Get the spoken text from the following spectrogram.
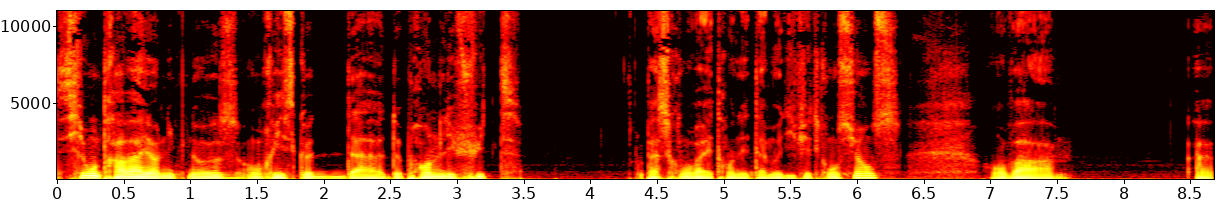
si on travaille en hypnose, on risque de prendre les fuites. Parce qu'on va être en état modifié de conscience, on va euh,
